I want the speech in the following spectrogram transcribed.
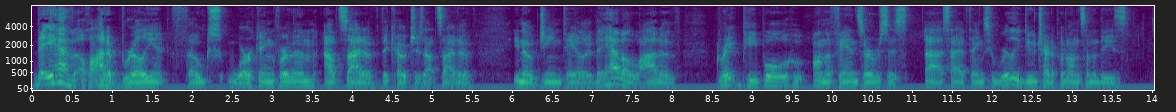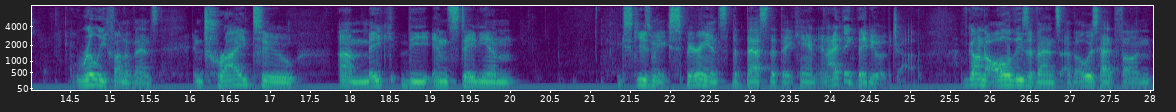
they have a lot of brilliant folks working for them outside of the coaches, outside of you know Gene Taylor. They have a lot of great people who on the fan services uh, side of things who really do try to put on some of these really fun events and try to um, make the in stadium excuse me experience the best that they can and i think they do a good job. I've gone to all of these events. I've always had fun.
